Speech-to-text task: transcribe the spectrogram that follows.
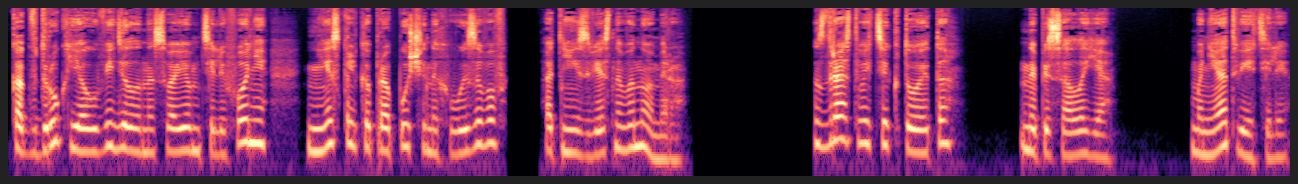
как вдруг я увидела на своем телефоне несколько пропущенных вызовов от неизвестного номера. «Здравствуйте, кто это?» — написала я. Мне ответили.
